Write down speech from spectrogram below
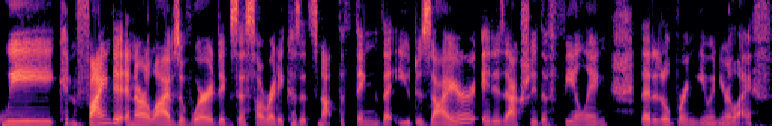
We can find it in our lives of where it exists already because it's not the thing that you desire, it is actually the feeling that it'll bring you in your life.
